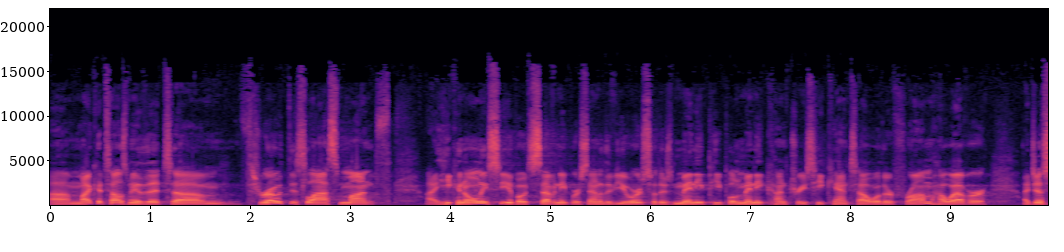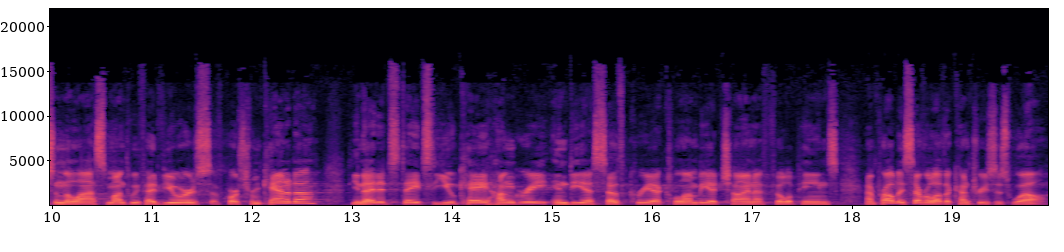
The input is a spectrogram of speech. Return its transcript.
Um, Micah tells me that um, throughout this last month, uh, he can only see about 70% of the viewers, so there's many people in many countries he can't tell where they're from. However, uh, just in the last month, we've had viewers, of course, from Canada, the United States, the UK, Hungary, India, South Korea, Colombia, China, Philippines, and probably several other countries as well.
